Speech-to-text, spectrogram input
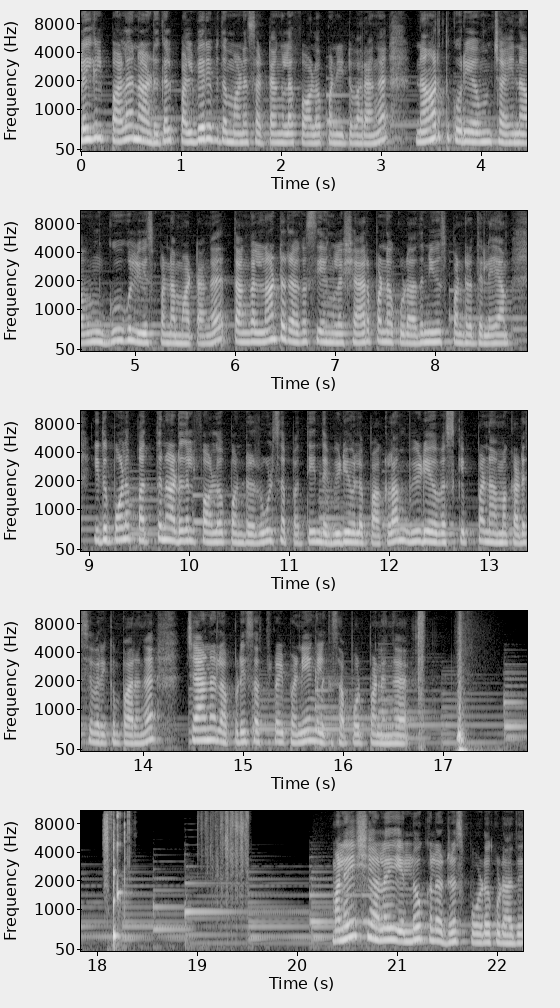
உலகில் பல நாடுகள் பல்வேறு விதமான சட்டங்களை ஃபாலோ பண்ணிட்டு வராங்க. நார்த் கொரியாவும் சைனாவும் கூகுள் யூஸ் பண்ண மாட்டாங்க. தங்கள் நாட்டு ரகசியங்களை ஷேர் பண்ணக்கூடாதுன்னு யூஸ் பண்ணுறது இல்லையா? இது போல் பத்து நாடுகள் ஃபாலோ பண்ணுற ரூல்ஸை பற்றி இந்த வீடியோவில் பார்க்கலாம். வீடியோவை ஸ்கிப் பண்ணாமல் கடைசி வரைக்கும் பாருங்கள் சேனல் அப்படியே சப்ஸ்கிரைப் பண்ணி எங்களுக்கு சப்போர்ட் பண்ணுங்கள் மலேசியாவில் எல்லோ கலர் ட்ரெஸ் போடக்கூடாது.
